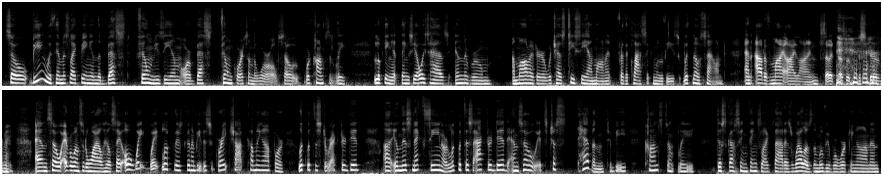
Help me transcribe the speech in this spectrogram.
So being with him is like being in the best film museum or best film course in the world. So we're constantly looking at things. He always has in the room a monitor which has TCM on it for the classic movies with no sound and out of my eye line so it doesn't disturb me. And so every once in a while he'll say, Oh, wait, wait, look, there's going to be this great shot coming up, or look what this director did uh, in this next scene, or look what this actor did. And so it's just heaven to be constantly discussing things like that as well as the movie we're working on and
